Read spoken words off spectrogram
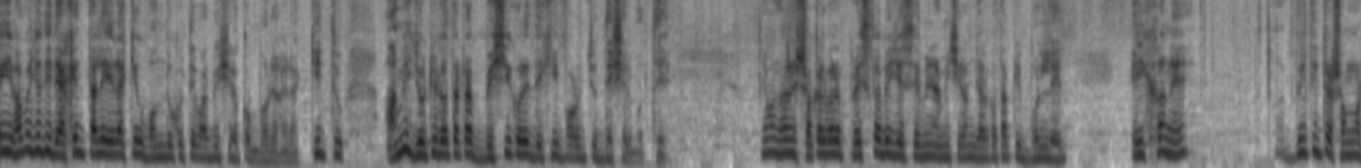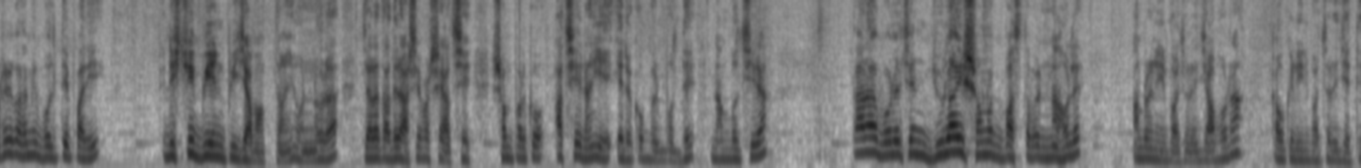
এইভাবে যদি দেখেন, তাহলে এরা কেউ বন্ধ করতে পারবে সেরকম মনে হয় না। কিন্তু আমি জটিলতাটা বেশি করে দেখি বরঞ্চ দেশের মধ্যে। যেমন ধরেন, সকালবেলা প্রেস ক্লাবে যে সেমিনার আমি ছিলাম, যার কথা আপনি বললেন, এইখানে দুই তিনটা সংগঠনের কথা আমি বলতে পারি নিশ্চয়ই বিএনপি জামাত নয়, অন্যরা যারা তাদের আশেপাশে আছে, সম্পর্ক আছে নাই এরকমের মধ্যে নাম বলছি না। তারা বলেছেন, জুলাই সনদ বাস্তবায়ন না হলে আমরা নির্বাচনে যাব না, কাউকে নির্বাচনে যেতে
